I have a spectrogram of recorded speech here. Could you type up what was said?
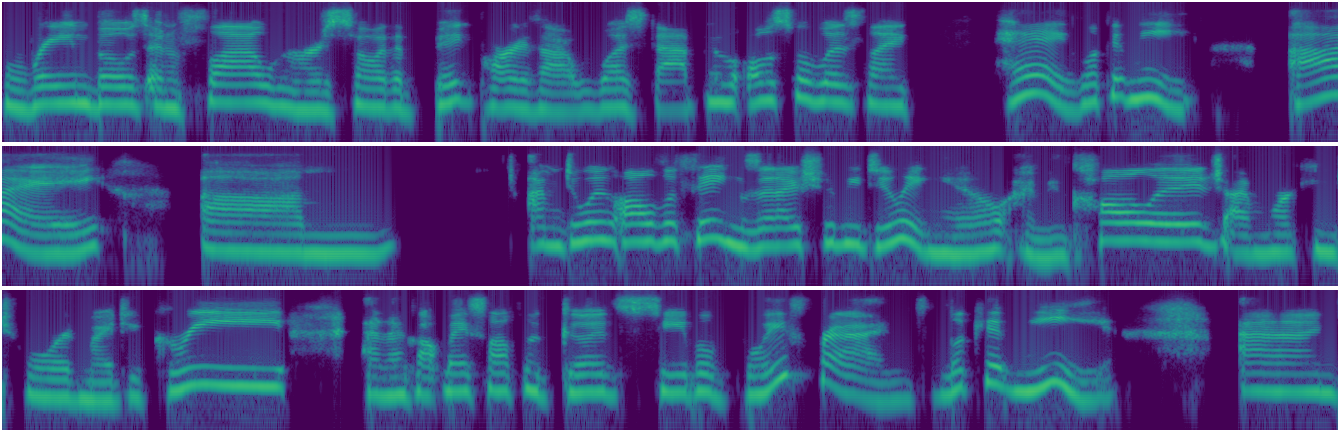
rainbows and flowers. So the big part of that was that, but it also was like, hey, look at me. I um I'm doing all the things that I should be doing. You know, I'm in college, I'm working toward my degree, and I got myself a good, stable boyfriend. Look at me. And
